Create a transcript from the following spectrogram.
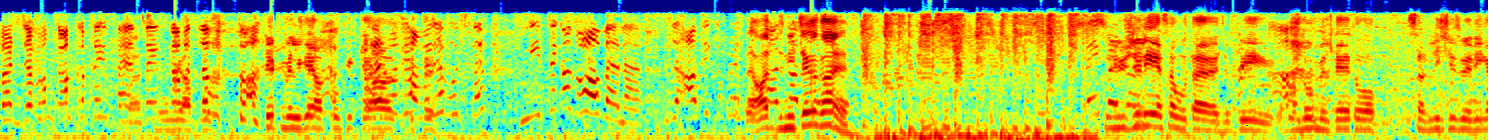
बट जब हम कम कपड़े पहनते हैं इसका मतलब टिप मिल गया आपको कि क्या मुझे हमेशा पूछते हैं नीचे का कहाँ पहना है? आपके कपड़े आज नीचे का कहाँ है? यूजुअली ऐसा होता है जब भी हम लोग मिलते हैं तो suddenly she is wearing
